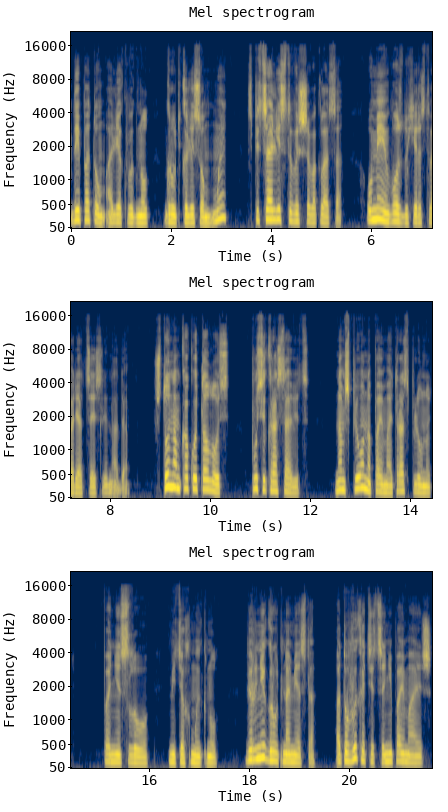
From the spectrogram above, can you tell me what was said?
Да и потом Олег выгнул грудь колесом. Мы, специалисты высшего класса, умеем в воздухе растворяться, если надо. Что нам какой-то лось, пусть и красавец? Нам шпиона поймать, расплюнуть. Понесло, Митя хмыкнул. Верни грудь на место, а то выкатиться не поймаешь.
